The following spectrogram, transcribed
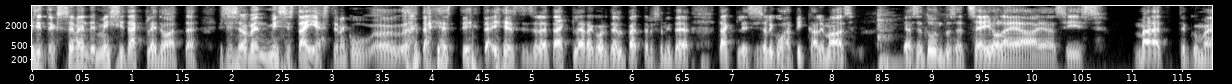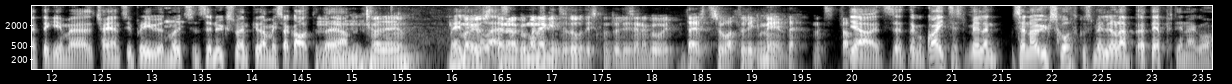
esiteks see vend ei missi tackleid, vaata. ja siis see vend missis täiesti nagu äh, täiesti, täiesti selle tackle ära, Cordell Pattersoni tä- tackle'i, siis oli kohe pikali maas. ja see tundus, et see ei ole hea ja siis mäletate, kui me tegime Giantsi preview'd, ma ütlesin, see on üks vend, keda me ei saa kaotada ja jah. Meil ma just täna, seda. kui ma nägin seda uudist, mul tuli see nagu täiesti suvalt tuligi meelde. ja et see nagu kaitses, meil on, see on üks koht, kus meil ei ole depth'i nagu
